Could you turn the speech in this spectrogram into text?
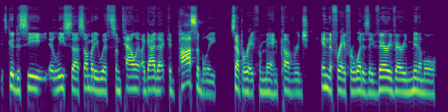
it's good to see at least uh, somebody with some talent, a guy that could possibly separate from man coverage in the fray for what is a very very minimal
